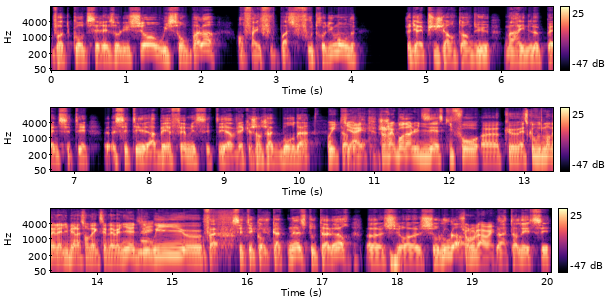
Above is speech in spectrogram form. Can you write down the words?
votent contre ces résolutions ou ils sont pas là. Enfin, il faut pas se foutre du monde. Je veux dire, et puis j'ai entendu Marine Le Pen, c'était, euh, c'était à BFM et c'était avec Jean-Jacques Bourdin. Oui, qui a- Attendez. Jean-Jacques Bourdin lui disait est-ce qu'il faut euh, que est-ce que vous demandez la libération d'Alexei Navalny? Elle disait Ouais. oui euh, Enfin, c'était comme Katniss tout à l'heure euh, sur euh, sur Lula. sur Lula, oui. Attendez, c'est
